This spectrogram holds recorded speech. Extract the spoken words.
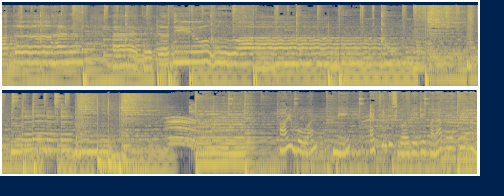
අත හැර ඇතට දියවා ආයුබෝවන් මේ ඇඩ්වෙන්ටිස් වර්ල් රේඩියෝ බලාපොරොත්තුවය හන.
